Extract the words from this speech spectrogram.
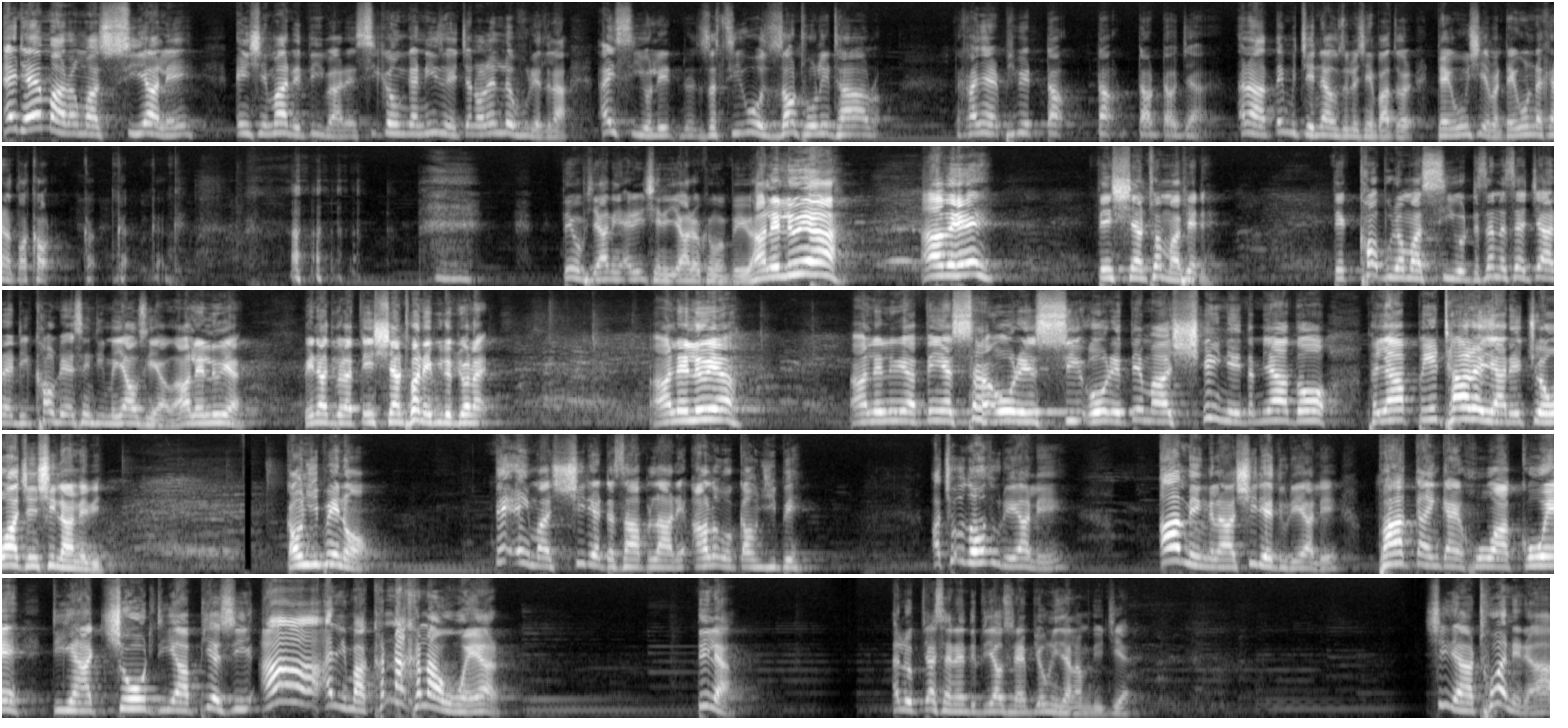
အဲ့ထဲမှာတော့မှစီရလေအင်ရှင်မတွေတိပါတယ်စီကုံကန်နီးဆိုရင်ကျွန်တော်လည်းလှုပ်ဖူးတယ်သလားအဲ့စီကိုလေးစီကိုဇောက်ထိုးလေးထားတော့တခါကျရင်ဖြည်းဖြည်းတောက်တောက်တောက်တောက်ကြအဲ့ဒါတိတ်မကျင်တဲ့ဘူးဆိုလို့ရှိရင်ဘာဆိုဒေဝုရှိရမှာဒေဝုနဲ့ခဏတော့ခောက်ခက်ခက်ခက်တင်းကိုဖျားနေအဲ့ဒီအချိန်ကြီးရောက်တော့ခွင့်မပေးဘူးဟာလေလုယာအာမင်တင်းရှံထွက်မှာဖြစ်တယ် တင်းခောက်ပြီးတော့မှစီကိုတစ်စက်နှစ်စက်ကြားတယ်ဒီခောက်တဲ့အဆင့်ထိမရောက်စေရဘူးဟာလေလုယာဘယ်နာပြောလဲတင်းရှံထွက်နေပြီလို့ပြောလိုက်ဟာလေလုယာဟာလေလုယာသင်ရဲ့ဆံအိုးတွေစီအိုးတွေသင်မှာရှိနေသမျှသောဖခင်ပေးထားတဲ့ຢာတွေကြွယ်ဝခြင်းရှိလာနေပြီ။ကောင်းကြီးပင်တော့သင်အိမ်မှာရှိတဲ့တစားပလာတွေအားလုံးကိုကောင်းကြီးပင်အချို့သောသူတွေကလေအမင်္ဂလာရှိတဲ့သူတွေကလေဘာကင်ကင်ဟိုဟာကိုယ်ဒီဟာချိုးဒီဟာပြက်စီအာအဲ့ဒီမှာခဏခဏဝင်ရတိ လားအဲ့လိုပြက်ဆန်တဲ့သူတယောက်စနေပြုံးနေကြလားမသိဘူးကြည့်ရှိတာထွက်နေတာ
